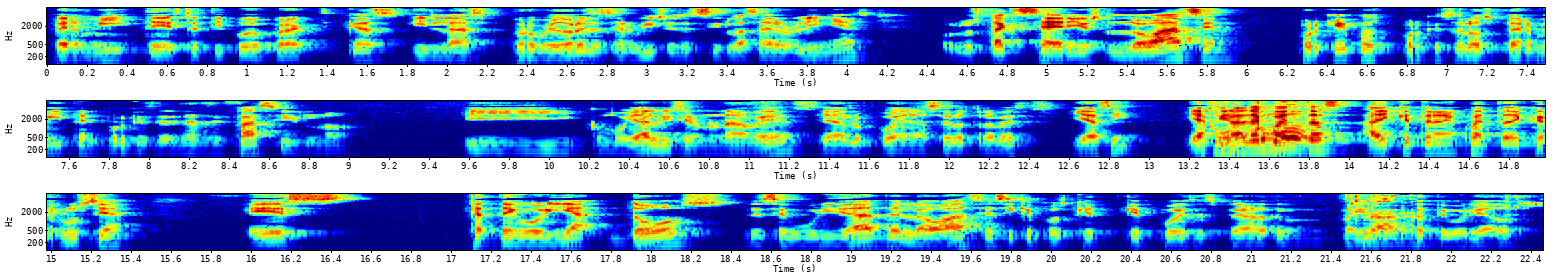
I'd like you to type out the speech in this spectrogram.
permite este tipo de prácticas y las proveedores de servicios, es decir, las aerolíneas o los taxis aéreos, lo hacen. ¿Por qué? Pues porque se los permiten, porque se les hace fácil, ¿no? Y como ya lo hicieron una vez, ya lo pueden hacer otra vez. Y así. Y a ¿Cómo- final de cómo? cuentas, hay que tener en cuenta de que Rusia es categoría 2 de seguridad de la OASI, así que pues ¿qué, qué puedes esperar de un país Claro. con categoría 2?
